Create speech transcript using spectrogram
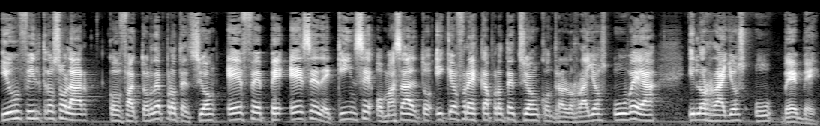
y un filtro solar con factor de protección FPS de 15 o más alto y que ofrezca protección contra los rayos UVA y los rayos UVB.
